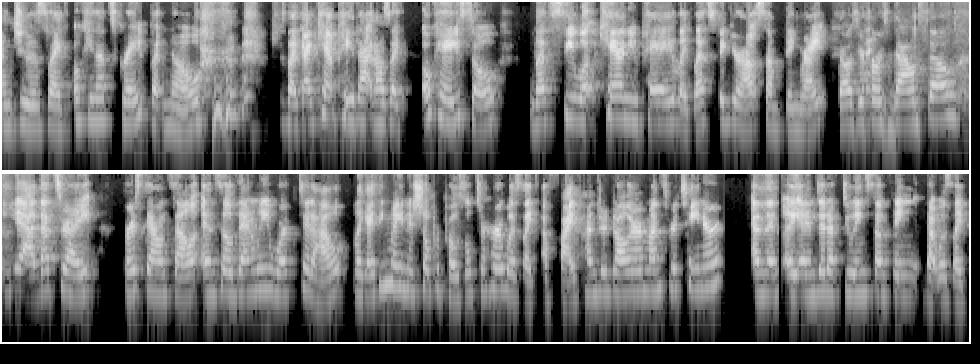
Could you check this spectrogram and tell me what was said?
And she was like, okay, that's great, but no. She's like, I can't pay that. And I was like, okay, so let's see what can you pay like let's figure out something right that was your and, first down sell yeah that's right first down sell and so then we worked it out like i think my initial proposal to her was like a $500 a month retainer and then i ended up doing something that was like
